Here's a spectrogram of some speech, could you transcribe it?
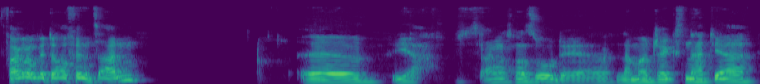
fangen wir mit der Offense an. Äh, ja, sagen wir es mal so, der Lamar Jackson hat ja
